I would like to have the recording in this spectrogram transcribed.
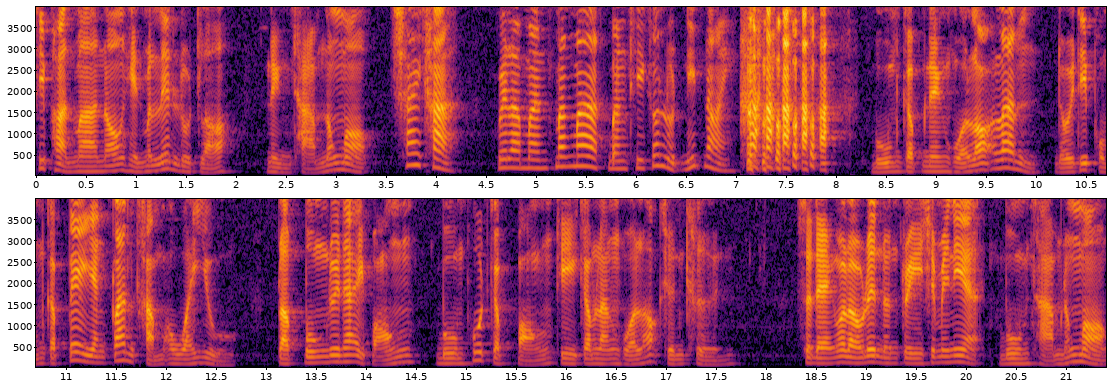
ที่ผ่านมาน้องเห็นมันเล่นหลุดเหรอ หนึ่งถามน้องหมอก ใช่ค่ะ เวลามันมากๆ บางทีก็หลุดนิดหน่อย บูมกับเนงหัวเราะลั่น โดยที่ผมกับเป้ยังกลั้นขำเอาไว้อยู่ ปรับปรุงด้วยนะไอ้ป๋อง บูมพูดกับป๋องที่กำลังหัวเราะเขินๆ แสดงว่าเราเล่นดนตรีใช่ไหมเนี่ย บูมถามน้องหมอก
